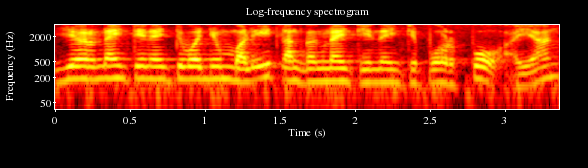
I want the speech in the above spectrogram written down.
Year 1991 yung maliit hanggang 1994 po. Ayan.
